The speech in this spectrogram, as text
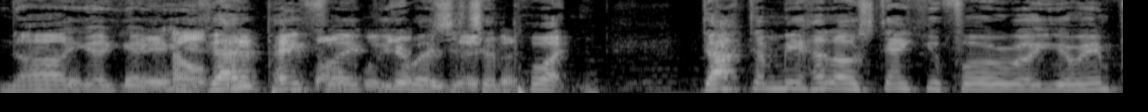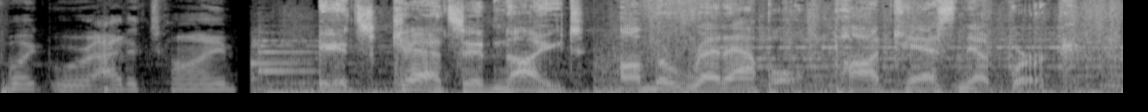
Yeah, no, so you, you, you got to pay for it because it's important. Dr. Michalos, thank you for uh, your input. We're out of time. It's Cats at Night on the Red Apple Podcast Network.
